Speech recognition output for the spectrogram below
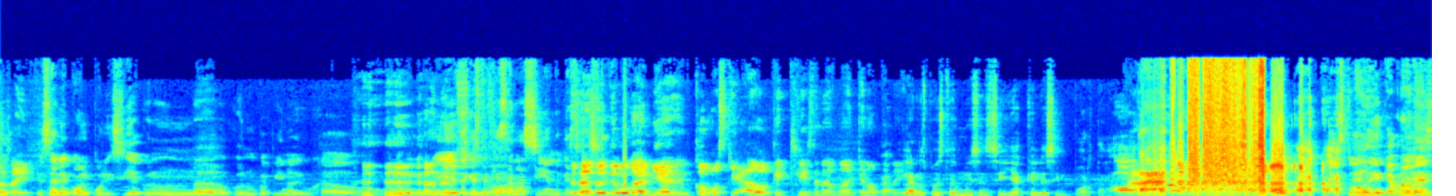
cosas ahí. salen como el policía con, una, con un pepino dibujado. ¿Qué, está- ¿Qué están no. haciendo? ¿Qué ¿Están están haciendo un haciendo? dibujo de miel con mosqueado? ¿Qué, qué, están, qué notan La, ahí? la respuesta es muy sencilla, ¿qué les importa? Ah, Estudien, cabrones.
